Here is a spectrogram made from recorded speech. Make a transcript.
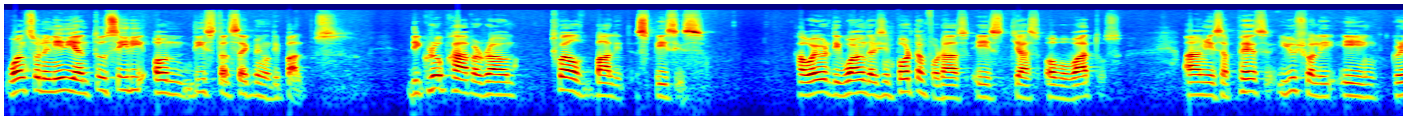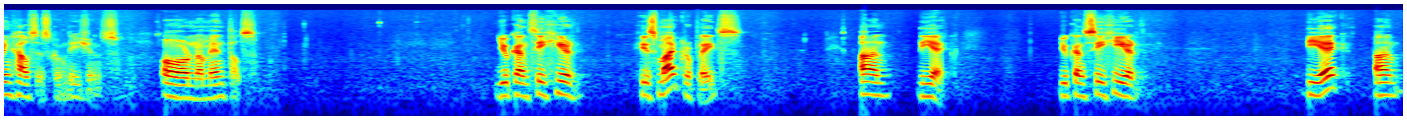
One solenidia and two setae on distal segment of the palpus. The group have around 12 valid species. However, the one that is important for us is just ovovatus, and is a pest usually in greenhouses conditions or ornamentals. You can see here his microplates and the egg. You can see here the egg and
